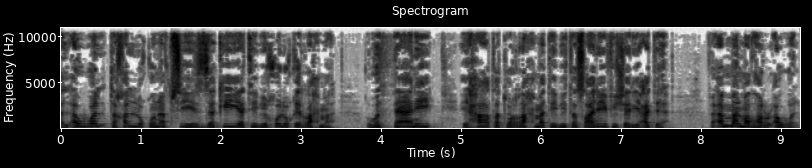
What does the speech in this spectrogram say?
الأول تخلق نفسه الزكية بخلق الرحمة والثاني إحاطة الرحمة بتصاريف شريعته. فأما المظهر الأول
